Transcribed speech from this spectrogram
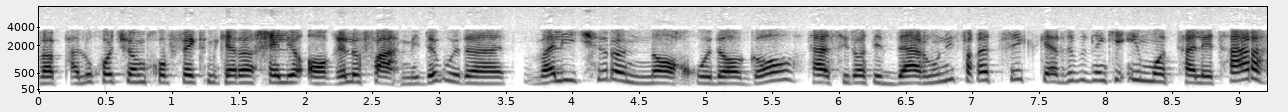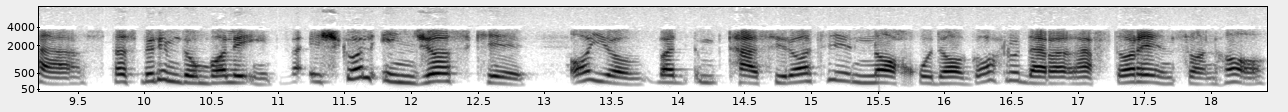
و پلو خودشم خب فکر می‌کردن خیلی عاقل و فهمیده بودن. ولی چرا ناخداگاه تاثیرات درونی فقط فکر کرده بودن که این مطلعتر هست؟ پس بریم دنبال این. و اشکال اینجاست که آیا و تاثیرات ناخداگاه رو در رفتار انسان ها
